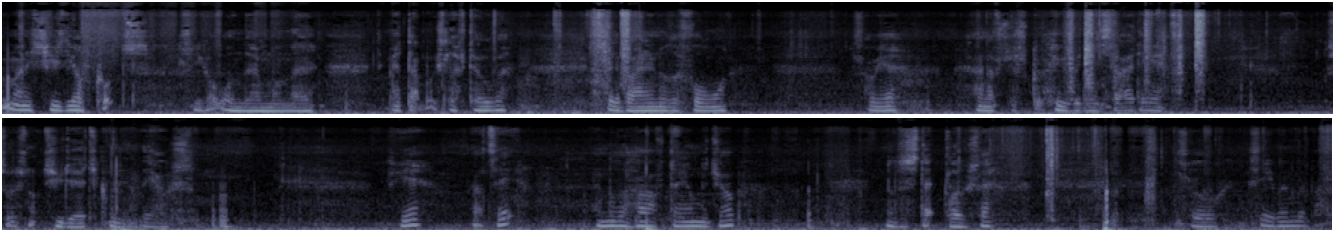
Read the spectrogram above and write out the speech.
managed to use the offcuts. So you got one there and one there. We had that much left over. Instead of buying another full one. So yeah, and I've just got hoovered inside here. So it's not too dirty coming out of the house. So yeah, that's it. Another half day on the job. Another step closer. So see you when we're back.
